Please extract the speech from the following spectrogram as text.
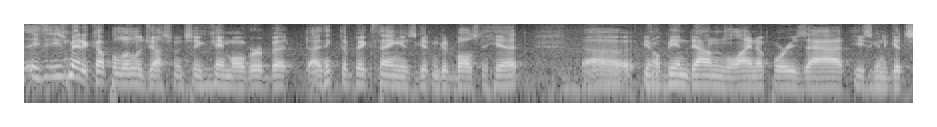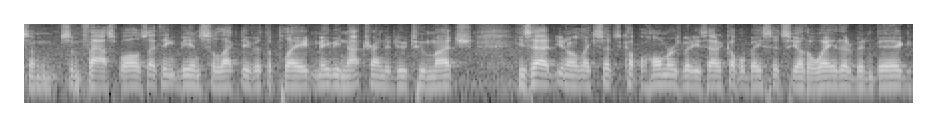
he's made a couple little adjustments. He came over, but I think the big thing is getting good balls to hit. Uh, you know, being down in the lineup where he's at, he's going to get some some fastballs. I think being selective at the plate, maybe not trying to do too much. He's had, you know, like I said, a couple homers, but he's had a couple base hits the other way that have been big.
